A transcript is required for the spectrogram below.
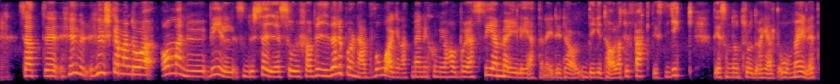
Mm. Så att eh, hur, hur ska man då, om man nu vill, som du säger, surfa vidare på den här vågen att människor nu har börjat se möjligheterna i det digitala, att det faktiskt gick det som de trodde var helt omöjligt.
